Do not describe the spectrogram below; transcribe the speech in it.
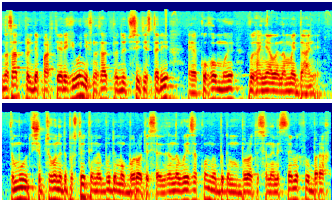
назад прийде партія регіонів, назад прийдуть всі ті старі, е, кого ми виганяли на майдані. Тому, щоб цього не допустити, ми будемо боротися за новий закон. Ми будемо боротися на місцевих виборах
